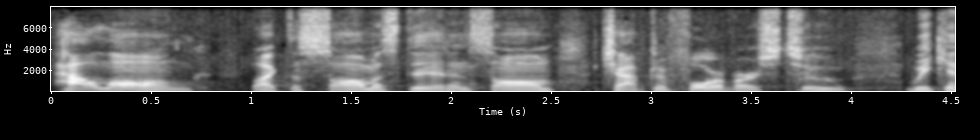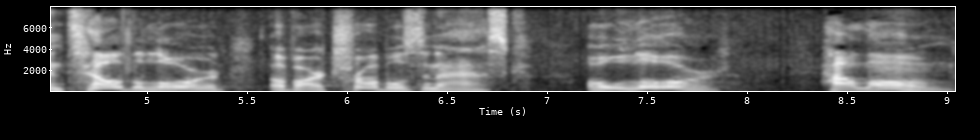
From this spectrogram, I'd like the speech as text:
How long? Like the psalmist did in Psalm chapter 4, verse 2. We can tell the Lord of our troubles and ask, Oh Lord, how long?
